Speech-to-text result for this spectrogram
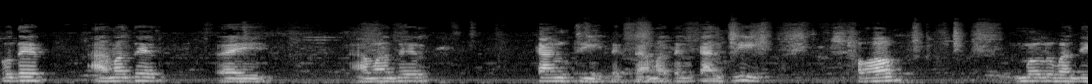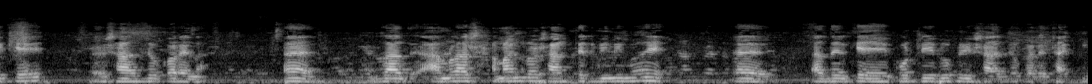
তোদের, আমাদের, এই, আমাদের কান্ট্রি দেখছে আমাদের কান্ট্রি সব মৌলবাদীকে সাহায্য করে না। হ্যাঁ আমরা সামান্য স্বার্থের বিনিময়ে তাদেরকে কোটি রুপি সাহায্য করে থাকি।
